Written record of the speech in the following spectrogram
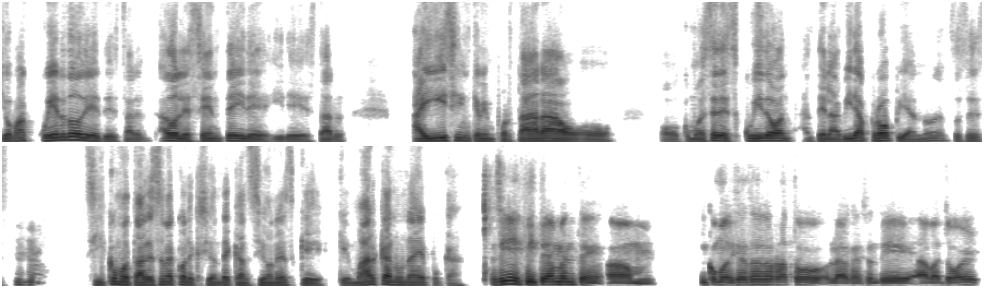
yo me acuerdo de, de, estar adolescente y de, y de estar ahí sin que me importara o, o como ese descuido ante, la vida propia, ¿no? Entonces, uh -huh. sí, como tal, es una colección de canciones que, que marcan una época. Sí, definitivamente. Um, y como decías hace rato, la canción de Avador,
